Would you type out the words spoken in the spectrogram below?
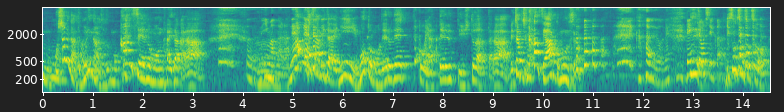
んうんおしゃれなんて無理なんですよ。もう感性の問題だから。そうですねうん今からねパン屋さんみたいに元モデルでこうやってるっていう人だったらめちゃくちゃ感性あると思うんですよ。ね。勉強してるからね。そうそうそうそう。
